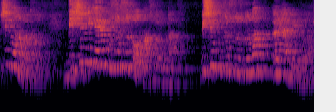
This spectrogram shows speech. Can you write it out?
Şimdi ona bakalım. Biçim bir kere kusursuz olmak zorunda. Biçim kusursuzluğuna önem veriyorlar.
